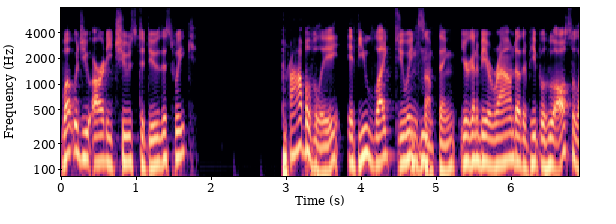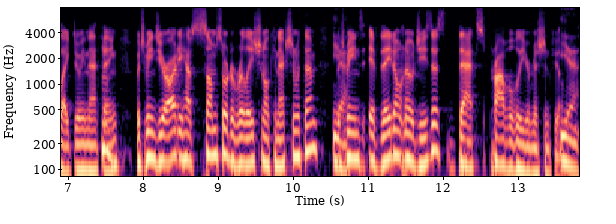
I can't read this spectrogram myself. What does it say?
what would you already choose to do this week? Probably, if you like doing Mm-hmm. something, you're going to be around other people who also like doing that thing, which means you already have some sort of relational connection with them. Which Yeah. means if they don't know Jesus, that's probably your mission field. Yeah.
